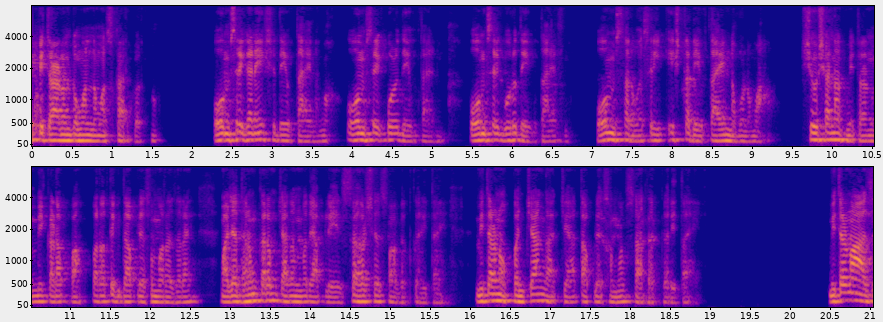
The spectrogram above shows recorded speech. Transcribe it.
पितरांनो तुम्हाला नमस्कार करतो. ओम श्री गणेश देवताय नम. ओम श्री कुळ देवताय नम. ओम श्री गुरुदेवताय नम. ओम सर्व श्री इष्ट देवताय नमो नमः. शिवशानाथ मित्रांनो मी कडप्पा. परत एकदा आपल्यासमोर हजर आहे. माझ्या धर्मकरम चॅनलमध्ये आपले सहर्ष स्वागत करीत आहे. मित्रांनो पंचांगाचे आता आपल्यासमोर सादर करीत आहे. मित्रांनो आज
